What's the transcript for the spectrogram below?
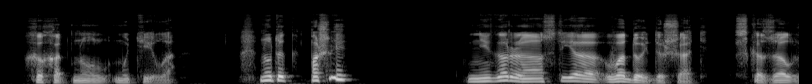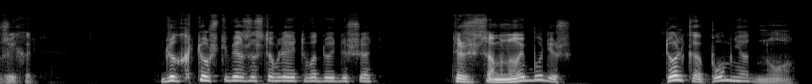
— хохотнул Мутила. — Ну так пошли. — Не гораст я водой дышать, — сказал Жихарь. — Да кто ж тебя заставляет водой дышать? Ты же со мной будешь. Только помни одно.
